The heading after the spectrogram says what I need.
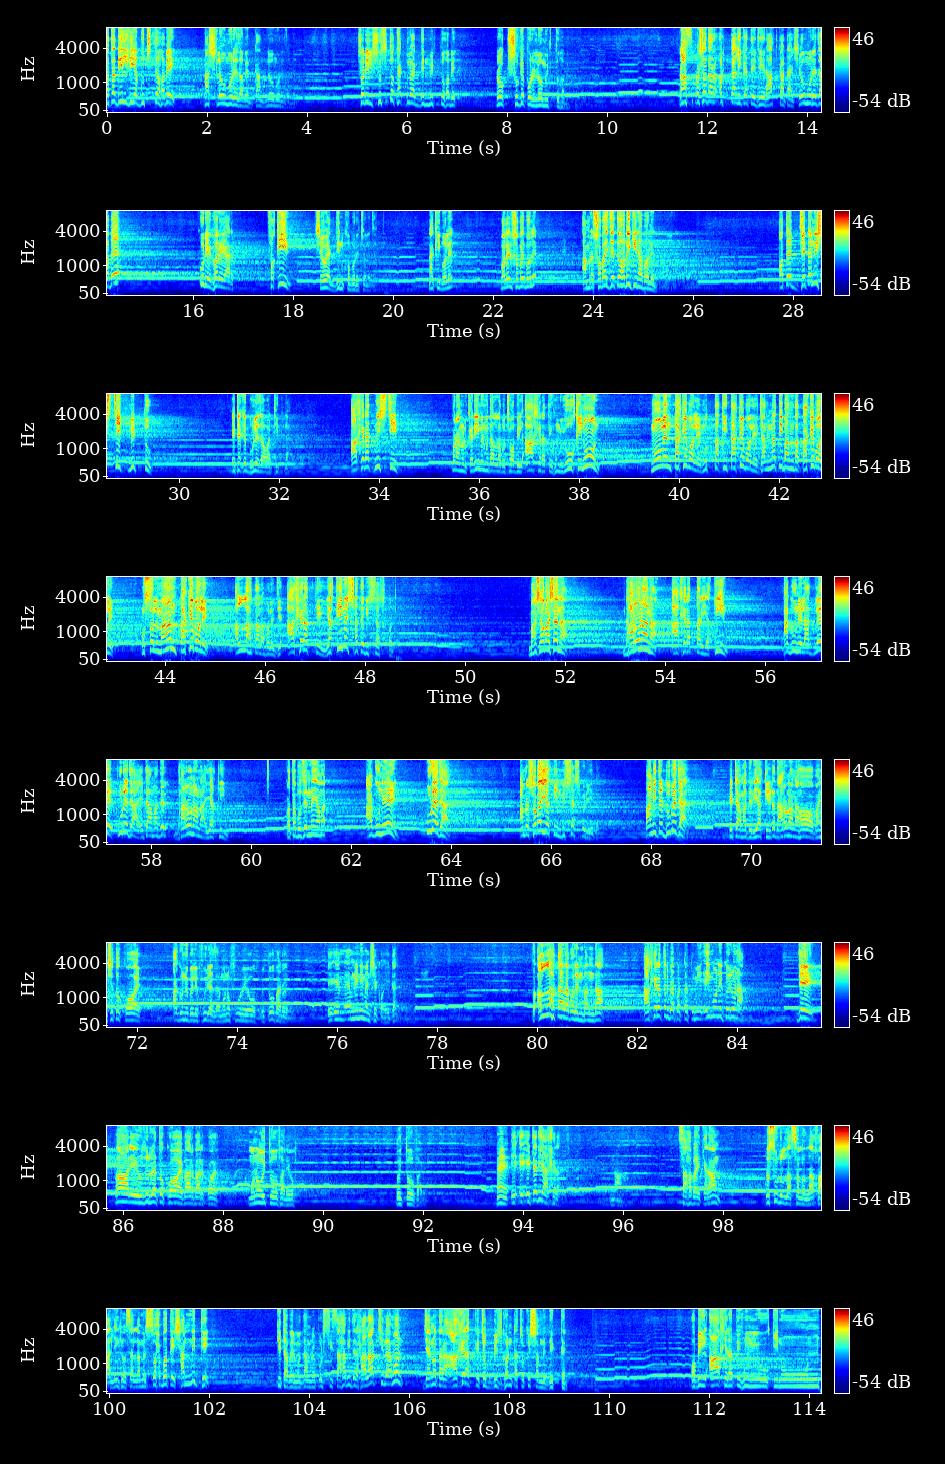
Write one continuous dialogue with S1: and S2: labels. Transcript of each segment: S1: কথা দিল দিয়ে বুঝতে হবে। হাসলেও মরে যাবেন, কাঁদলেও মরে যাবেন। শরীর সুস্থ থাকলেও একদিন মৃত্যু হবে, রোগ সুখে পড়লেও মৃত্যু হবে। রাজপ্রাসাদ আর অট্টালিকাতে যে রাত কাটায়, সেও মরে যাবে। কুড়ে ঘরে আর ফকির, সেও একদিন খবরে চলে যাবে। নাকি বলেন? বলেন সবাই বলেন। আমরা সবাই যেতে হবে কিনা বলেন? অতএব যেটা নিশ্চিত, মৃত্যু। এটাকে ভুলে যাওয়া ঠিক না। আখেরাত নিশ্চিত। কোরআনুল করিমের মধ্যে আল্লাহ বলছে অবিল আখেরাতে হুম ইউকিনুন। মোমেন তাকে বলে, মুত্তাকি তাকে বলে, জান্নাতি বান্দা তাকে বলে, মুসলমান তাকে বলে। আল্লাহ তালা বলে যে, আখেরাতকে ইয়াকিনের সাথে বিশ্বাস করে। ভাষা ভাষা না, ধারণা না, আখেরাত তার ইয়াকিন। আগুনে লাগলে পুড়ে যায়, এটা আমাদের ধারণা না, ইয়াকিন। কথা বোঝেন নাই আমার? আগুনে পুড়ে যায়। আমরা সবাই ইয়াকিন, বিশ্বাস করি এটা। পানিতে ডুবে যায়। এটা আমাদের ইয়াকিন, এটা ধারণা না, হ, মানুষে তো কয়, আগুনে বলে ফুরে যায়, মনে ও, হইতেও পারে। এম- এমনি নি মানুষে কয় এটা। তো আল্লাহ তাআলা বলেন, বান্দা, আখেরাতের ব্যাপারটা তুমি এই মনে করো না যে, আরে হুজুররা তো কয়, বারবার কয়, মনে হইতেও পারে, ও। হইতেও পারে হ্যাঁ এ- এ- এটারই আখেরাত। না। সাহাবাই কারাম রসুল্লাহ সাল্লাহ আলী আসাল্লামের সোহবতে সান্নিধ্যে কিতাবের মধ্যে আমরা পড়ছি সাহাবিদের হালাত ছিল এমন যেন তারা আখেরাতকে চব্বিশ ঘণ্টা চোখের সামনে দেখতেন। অবিল আখেরাতি হুম ইউকিনুন।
